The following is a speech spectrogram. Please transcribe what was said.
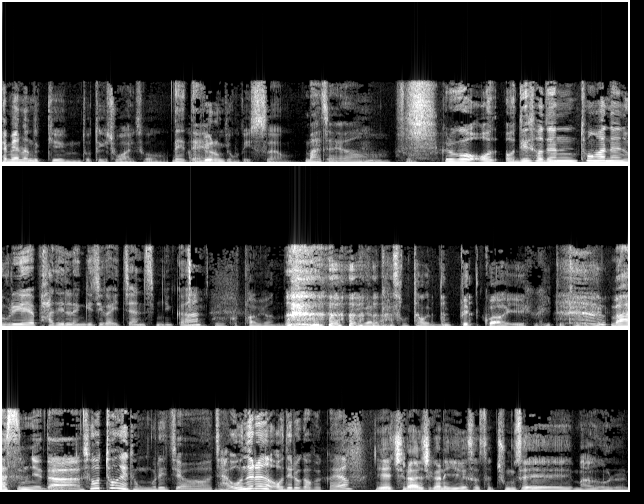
헤매는 느낌도 되게 좋아해서 네네. 안 배우는 경우도 있어요. 맞아요. 네, 그리고 어, 디서든 통하는 우리의 바디 랭귀지가 있지 않습니까? 네, 그거 급하면 인간은 다 성탕 눈빛과 있기 때문에 맞습니다. 네. 소통의 동물이죠. 자 네. 오늘은 어디로 가볼까요? 예, 지난 시간에 이어서 중세 마을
